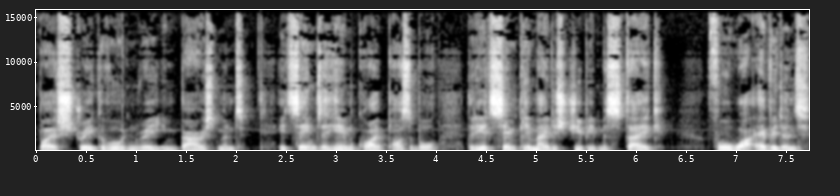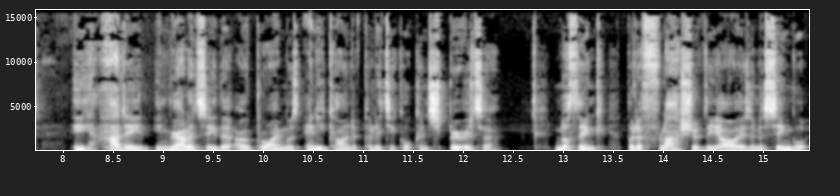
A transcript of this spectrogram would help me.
by a streak of ordinary embarrassment. It seemed to him quite possible that he had simply made a stupid mistake, for what evidence he had in reality that O'Brien was any kind of political conspirator? Nothing but a flash of the eyes and a single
